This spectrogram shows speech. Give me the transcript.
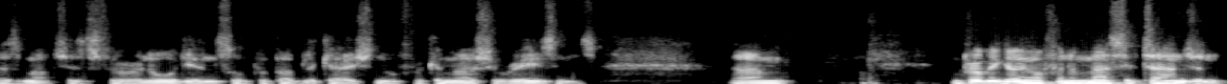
as much as for an audience or for publication or for commercial reasons. Um, I'm probably going off on a massive tangent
